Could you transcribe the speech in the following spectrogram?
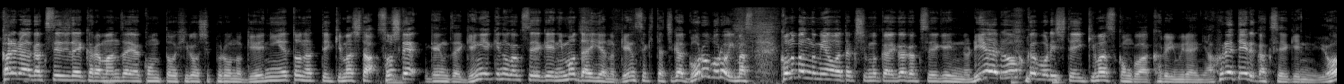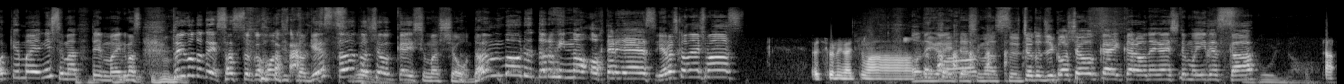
彼らは学生時代から漫才やコントを披露し、プロの芸人へとなっていきました。そして、現在現役の学生芸人もダイヤの原石たちがゴロゴロいます。この番組は私、向井が学生芸人のリアルを深掘りしていきます。今後は明るい未来に溢れている学生芸人の夜明け前に迫ってまいります。ということで、早速本日のゲストをご紹介しましょう。ダンボールドルフィンのお二人です。よろしくお願いします。よろしくお願いします。お願いいたします。ちょっと自己紹介からお願いしてもいいですか？あ、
